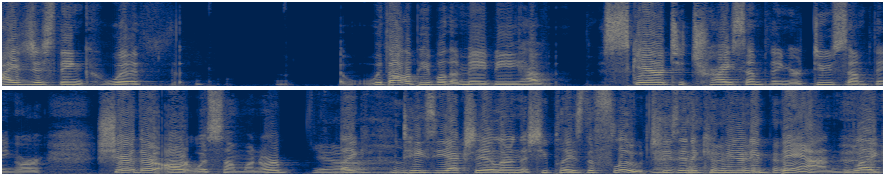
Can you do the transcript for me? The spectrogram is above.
I just think with with all the people that maybe have scared to try something or do something or share their art with someone or yeah. like Tacy actually I learned that she plays the flute. She's in a community band. Like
